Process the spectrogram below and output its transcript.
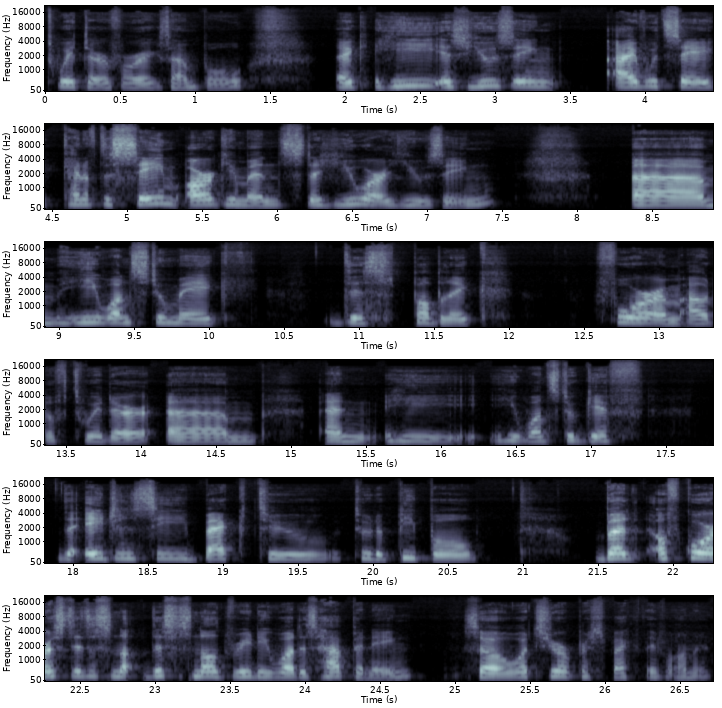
Twitter, for example, like he is using, I would say, kind of the same arguments that you are using. Um, he wants to make this public forum out of Twitter, um, and he he wants to give the agency back to to the people but of course, this is not this is not really what is happening. So, what's your perspective on it?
